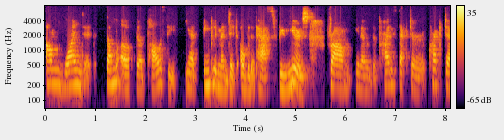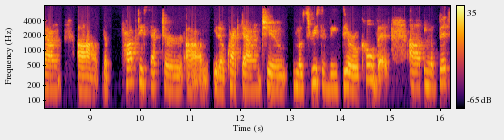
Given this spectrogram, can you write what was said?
unwinded some of the policies he has implemented over the past few years from, you know, the private sector crackdown, uh, the property sector, um, you know, crackdown to most recently zero COVID uh, in a bid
